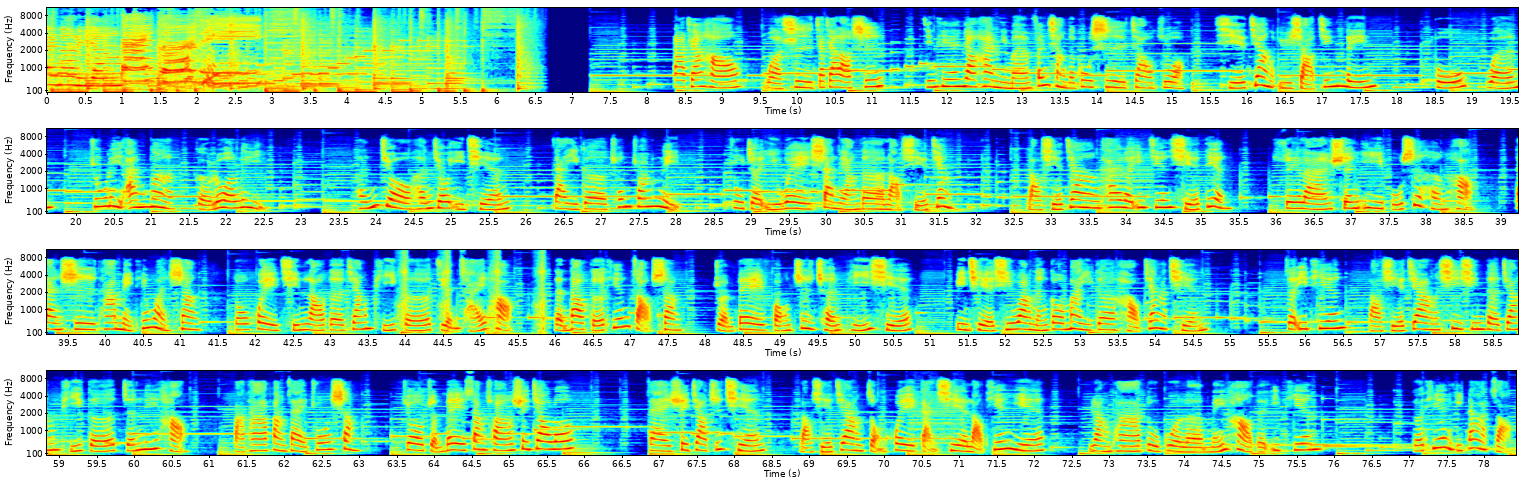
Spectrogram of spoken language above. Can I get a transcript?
在哪里呀？在这里。大家好，我是佳佳老师。今天要和你们分享的故事叫做《鞋匠与小精灵》，图文朱莉安娜·葛洛丽。很久很久以前，在一个村庄里，住着一位善良的老鞋匠。老鞋匠开了一间鞋店，虽然生意不是很好，但是他每天晚上，都会勤劳地将皮革剪裁好，等到隔天早上，准备缝制成皮鞋，并且希望能够卖一个好价钱。这一天，老鞋匠细心地将皮革整理好，把它放在桌上，就准备上床睡觉喽。在睡觉之前，老鞋匠总会感谢老天爷，让他度过了美好的一天。隔天一大早，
